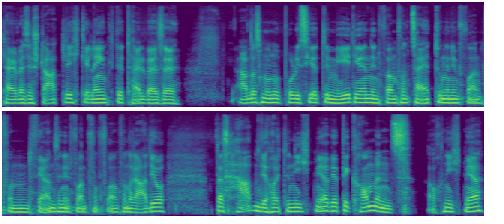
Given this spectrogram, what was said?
teilweise staatlich gelenkte, teilweise anders monopolisierte Medien in Form von Zeitungen, in Form von Fernsehen, in Form von, Form von Radio. Das haben wir heute nicht mehr. Wir bekommen es auch nicht mehr.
